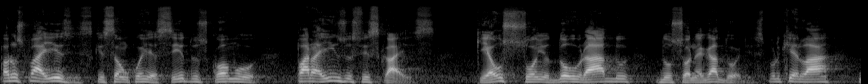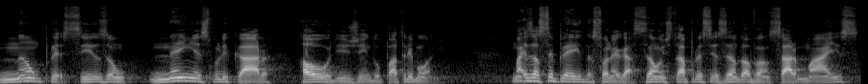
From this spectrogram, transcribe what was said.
para os países que são conhecidos como paraísos fiscais, que é o sonho dourado dos sonegadores, porque lá não precisam nem explicar a origem do patrimônio. Mas a CPI da sonegação está precisando avançar mais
